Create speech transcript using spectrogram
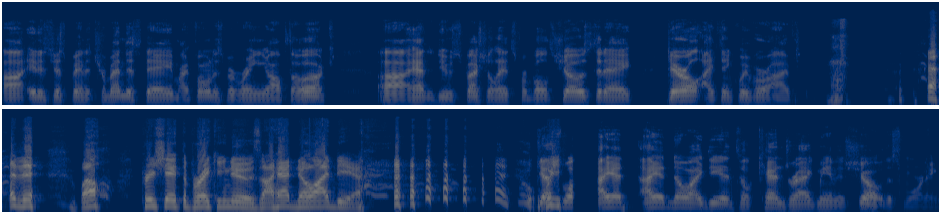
Uh, it has just been a tremendous day. My phone has been ringing off the hook. Uh, I had to do special hits for both shows today. Daryl, I think we've arrived. well, appreciate the breaking news. I had no idea. Guess we, what? I had I had no idea until Ken dragged me in his show this morning.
